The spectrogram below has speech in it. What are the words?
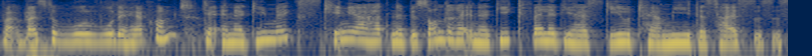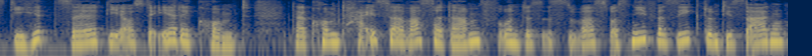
weißt du, wo, wo der herkommt? Der Energiemix. Kenia hat eine besondere Energiequelle, die heißt Geothermie. Das heißt, es ist die Hitze, die aus der Erde kommt. Da kommt heißer Wasserdampf und das ist was, was nie versiegt. Und die sagen,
